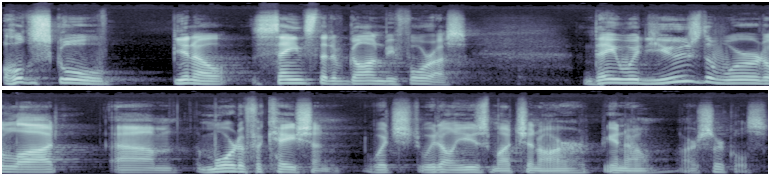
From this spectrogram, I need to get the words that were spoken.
old school, you know, saints that have gone before us, they would use the word a lot, um, mortification, which we don't use much in our, you know, our circles.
